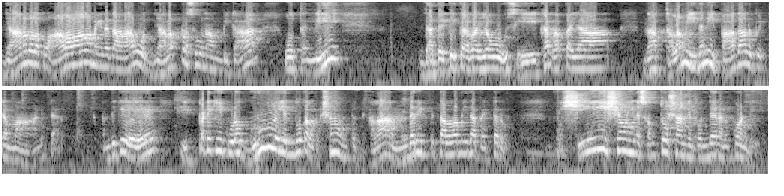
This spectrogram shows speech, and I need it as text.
జ్ఞానములకు ఆలవాలమైన దానా? ఓ జ్ఞానప్రసూనాంబిక? ఓ తల్లి దదతి తవయౌ శేఖరతయా. నా తల మీద నీ పాదాలు పెట్టమ్మా అంటారు. అందుకే ఇప్పటికీ కూడా గురువుల ఎందు ఒక లక్షణం ఉంటుంది. అలా అందరి తల మీద పెట్టరు. విశేషమైన సంతోషాన్ని పొందారనుకోండి.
